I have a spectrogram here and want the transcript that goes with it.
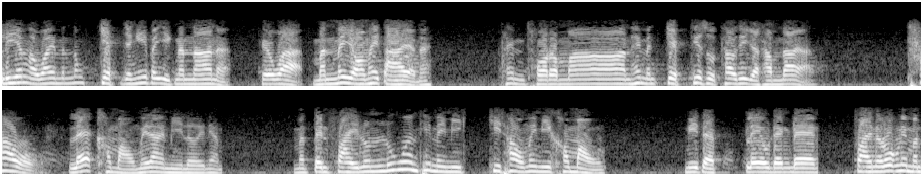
เลี้ยงเอาไว้มันต้องเจ็บอย่างนี้ไปอีกนานๆอะแค่ว่ามันไม่ยอมให้ตายอะนะ ให้มันทรมาน ให้มันเจ็บที่สุดเท่าที่จะทำได้อะเท่าและขมเหลาไม่ได้มีเลยเนี่ย มันเป็นไฟล้วนๆที่ไม่มีขี้เท่าไม่มีขมเหลามีแต่เปลวแดงๆ ไฟนรกนี่มัน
